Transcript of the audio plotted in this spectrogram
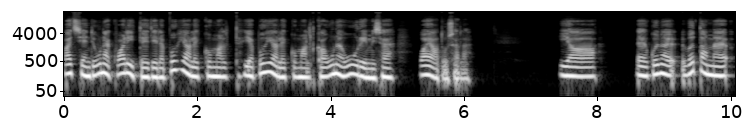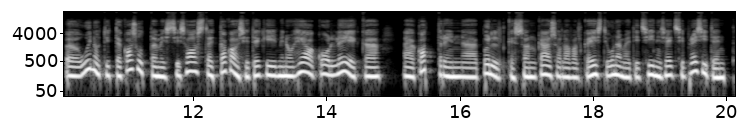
patsiendi une kvaliteedile põhjalikumalt ja põhjalikumalt ka une uurimise vajadusele. ja e, kui me võtame e, uinutite kasutamist, siis aastaid tagasi tegi minu hea kolleeg e, Katrin Põld, kes on käesolevalt ka Eesti Unemeditsiini Seltsi president,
